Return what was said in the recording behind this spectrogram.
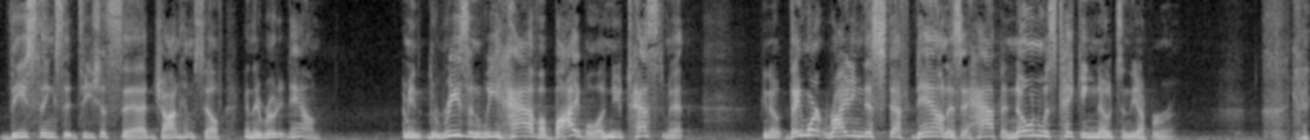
these things that Jesus said, John himself, and they wrote it down. I mean, the reason we have a Bible, a New Testament, you know, they weren't writing this stuff down as it happened. No one was taking notes in the upper room. Okay.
